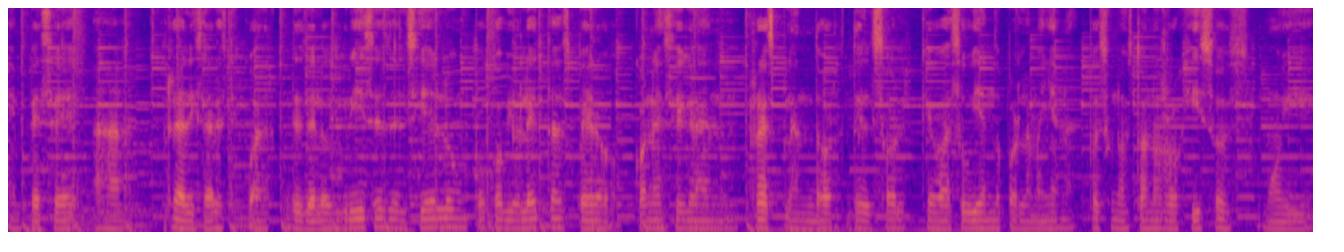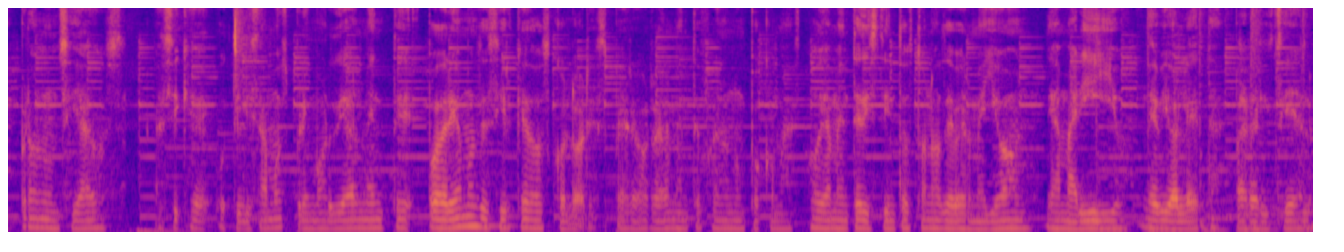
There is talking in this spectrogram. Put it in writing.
empecé a realizar este cuadro. Desde los grises del cielo, un poco violetas, pero con ese gran resplandor del sol que va subiendo por la mañana, pues tonos rojizos muy pronunciados Así que utilizamos primordialmente, podríamos decir que dos colores, pero realmente fueron un poco más. Obviamente distintos tonos de vermellón, de amarillo, de violeta para el cielo,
